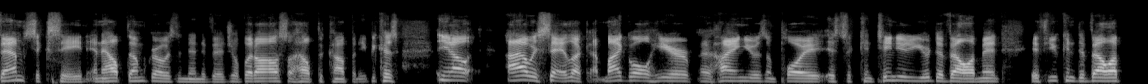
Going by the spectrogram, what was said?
them succeed and help them grow as an individual, but also help the company. Because, you know, I always say, look, my goal here, hiring you as an employee, is to continue your development. If you can develop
